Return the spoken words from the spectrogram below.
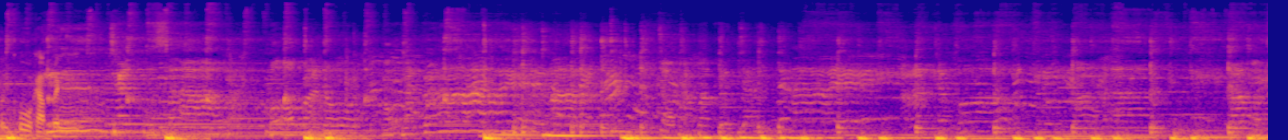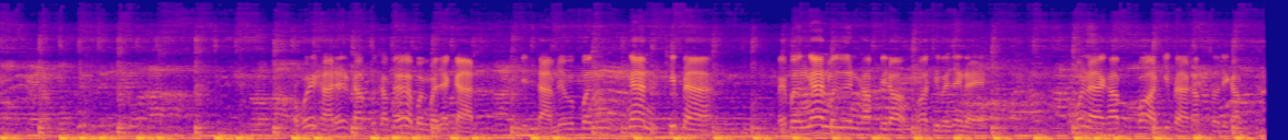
คุณครู่ครับเป็น ครับเด้อเบิ่งบรรยากาศติดตามเด้อเบิ่งงานคลิปหน้าไปเบิ่งงานมืออื่นครับพี่น้องว่าสิไปจังได๋ขอบคุณนะครับพ่ออ่านคลิปหน้าครับ สวัสดีครับ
